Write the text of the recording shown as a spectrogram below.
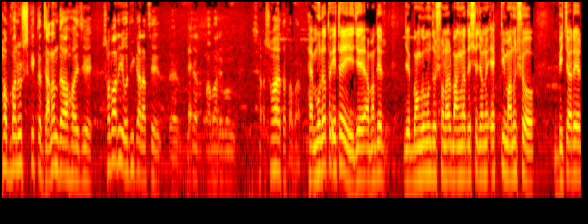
সব মানুষকে একটা জানান দেওয়া হয় যে সবারই অধিকার আছে বিচার পাবার এবং সহায়তা পাবার। হ্যাঁ মূলত এটাই যে আমাদের যে বঙ্গবন্ধু সোনার বাংলাদেশে যেন একটি মানুষও বিচারের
